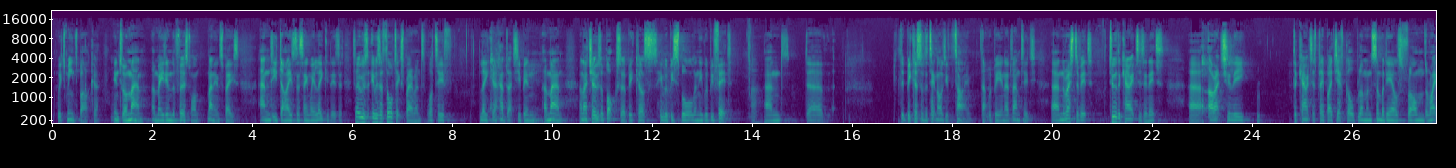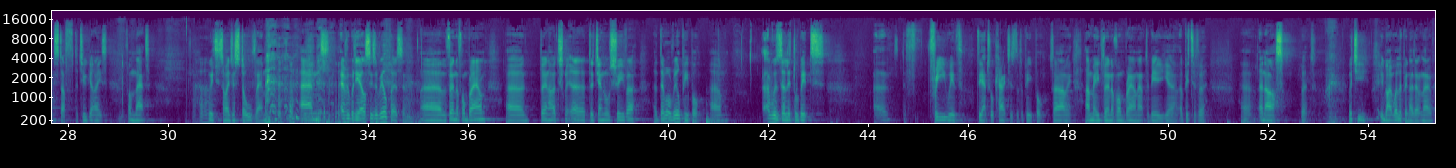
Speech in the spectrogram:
which means Barker, into a man and made him the first one man in space and he dies the same way Laika did. So it was, it was a thought experiment. What if Laika had actually been a man? And I chose a boxer because he would be small and he would be fit. And uh, because of the technology of the time, that would be an advantage. And the rest of it, two of the characters in it uh, are actually the characters played by Jeff Goldblum and somebody else from The Right Stuff, the two guys from that uh-huh. which so I just stole them. and everybody else is a real person. Uh, Wernher von Braun, uh, Bernard, uh, the General Schriever, uh, they're all real people. Um, I was a little bit uh, free with the actual characters of the people. So I, I made Wernher von Braun out to be uh, a bit of a, an arse, but which he, he might well have been, I don't know.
